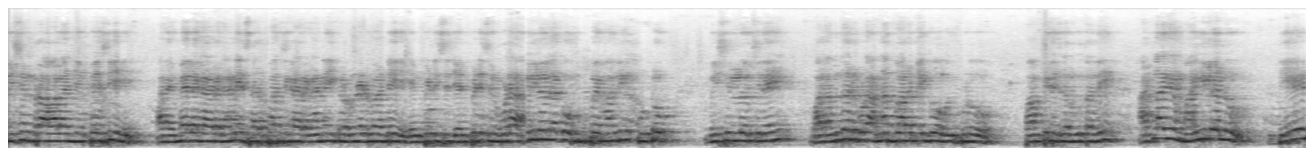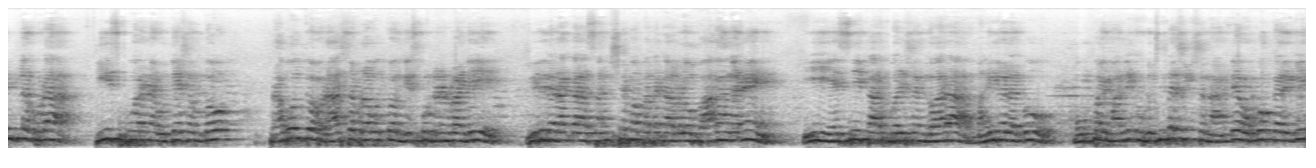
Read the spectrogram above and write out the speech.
మిషన్ రావాలని చెప్పేసి మన ఎమ్మెల్యే గారు కానీ సర్పంచ్ గారు కానీ ఇక్కడ ఉన్నటువంటి ఎంపీటీసీ జెడ్పీటీసీ కూడా మహిళలకు ముప్పై మందికి కుటుంబ మిషన్లు వచ్చినాయి. వాళ్ళందరూ కూడా అన్న ద్వారా మీకు ఇప్పుడు పంపిణీ జరుగుతుంది. అట్లాగే మహిళలు దేంట్లో కూడా తీసుకోరనే ఉద్దేశంతో ప్రభుత్వం రాష్ట్ర ప్రభుత్వం తీసుకుంటున్నటువంటి వివిధ రకాల సంక్షేమ పథకాలలో భాగంగానే ఈ ఎస్సీ కార్పొరేషన్ ద్వారా మహిళలకు ముప్పై మందికి ఉచిత శిక్షణ అంటే ఒక్కొక్కరికి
